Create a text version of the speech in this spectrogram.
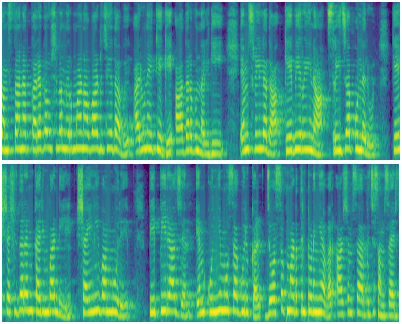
സംസ്ഥാന കരകൗശല നിർമ്മാണ അവാർഡ് ജേതാവ് അരുൺ എ കെക്ക് ആദരവും നൽകി. M Sreelatha K V Reena Sreeja Pullarul K Sasidharan Karimpandiyil Shiny Vammur P P Rajan M Kunhimoosa Gurukkal Joseph Madathil തുടങ്ങിയവർ ആശംസ അർപ്പിച്ച് സംസാരിച്ചു.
